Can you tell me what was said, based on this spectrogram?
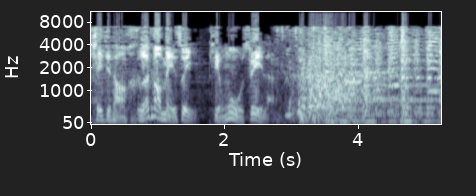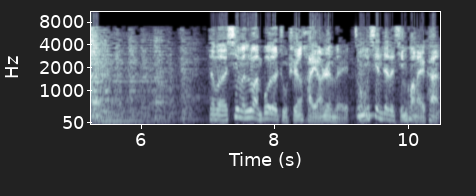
谁知道核桃没碎，屏幕碎了。那么新闻乱播的主持人海洋认为，从现在的情况来看，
